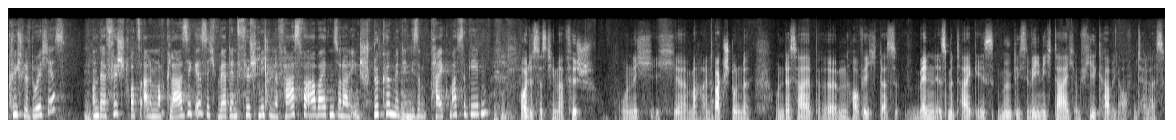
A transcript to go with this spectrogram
Küchle durch ist. und der Fisch trotz allem noch glasig ist. Ich werde den Fisch nicht in eine Farce verarbeiten, sondern in Stücke mit in diese Teigmasse geben. Heute ist das Thema Fisch und nicht, ich äh, mache eine Backstunde. Und deshalb ähm, hoffe ich, dass, wenn es mit Teig ist, möglichst wenig Teig und viel Kabeljau auf dem Teller ist.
